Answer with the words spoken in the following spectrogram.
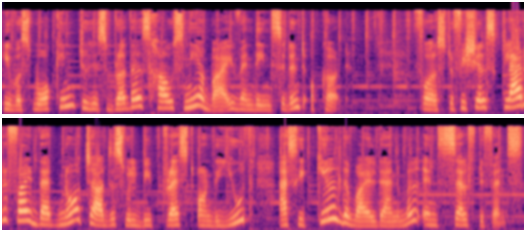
He was walking to his brother's house nearby when the incident occurred. Forest officials clarified that no charges will be pressed on the youth as he killed the wild animal in self defense.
